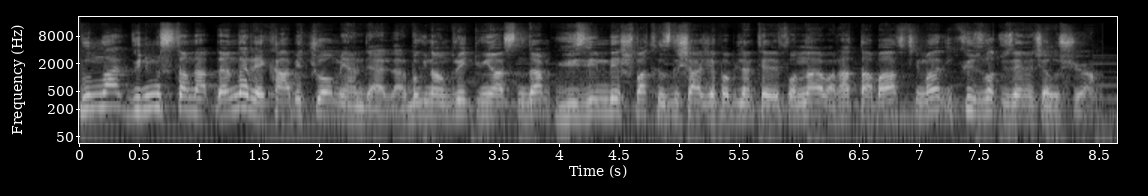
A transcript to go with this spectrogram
Bunlar günümüz standartlarında rekabetçi olmayan değerler. Bugün Android dünyasında 125 Watt hızlı şarj yapabilen telefonlar var. Hatta bazı firmalar 200 Watt üzerine çalışıyor.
